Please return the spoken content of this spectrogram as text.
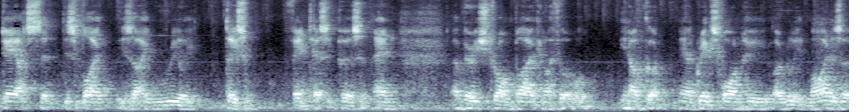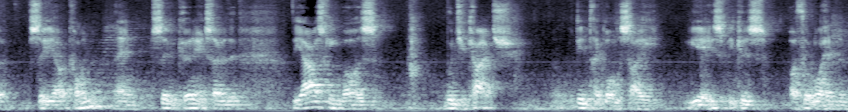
doubts that this bloke is a really decent, fantastic person and a very strong bloke. And I thought, well, you know, I've got now Greg Swann, who I really admired as a CEO at Collingwood, and Stephen Kernahan. So the, the asking was, would you coach? It didn't take long to say yes because I thought well, I had them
